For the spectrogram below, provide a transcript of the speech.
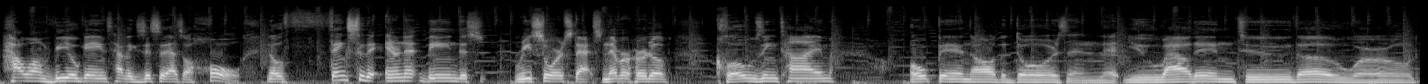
how long video games have existed as a whole. You know, thanks to the internet being this resource that's never heard of closing time, open all the doors and let you out into the world.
